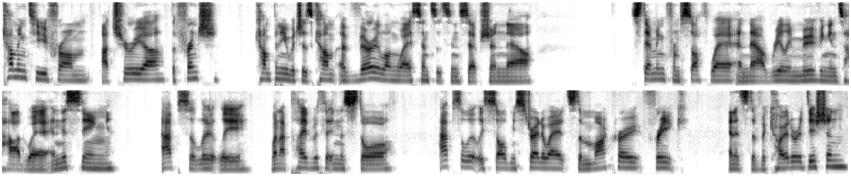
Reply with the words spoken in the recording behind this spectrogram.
coming to you from Arturia, the French company which has come a very long way since its inception now, stemming from software and now really moving into hardware. And this thing, absolutely, when I played with it in the store, absolutely sold me straight away. It's the Micro Freak and it's the Vocoder edition.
